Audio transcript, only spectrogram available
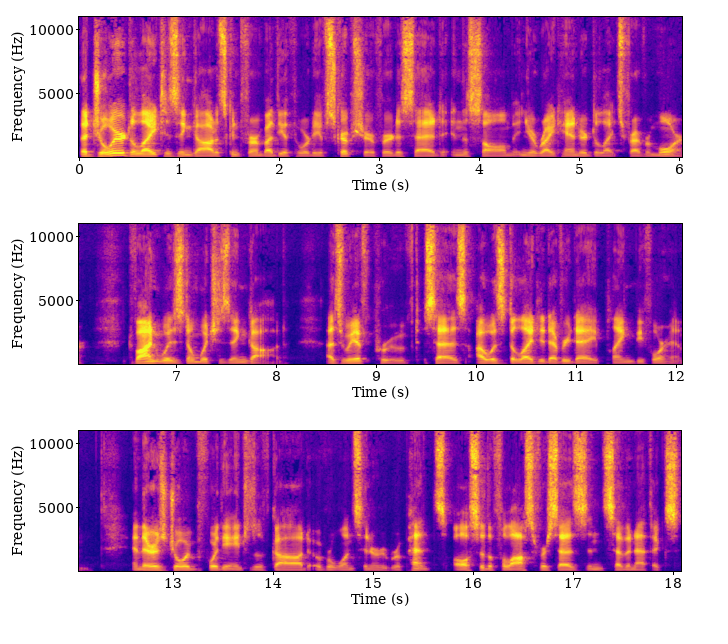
That joy or delight is in God is confirmed by the authority of Scripture, for it is said in the psalm, In your right hand are delights forevermore. Divine wisdom, which is in God, as we have proved, says, I was delighted every day playing before him. And there is joy before the angels of God over one sinner who repents. Also, the philosopher says in Seven Ethics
